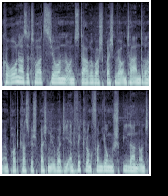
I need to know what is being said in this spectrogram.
Corona-Situation und darüber sprechen wir unter anderem im Podcast. Wir sprechen über die Entwicklung von jungen Spielern und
